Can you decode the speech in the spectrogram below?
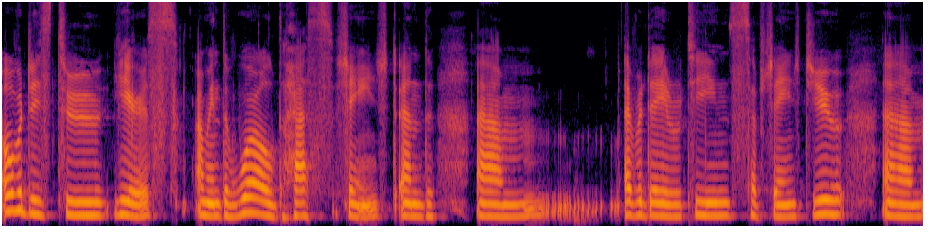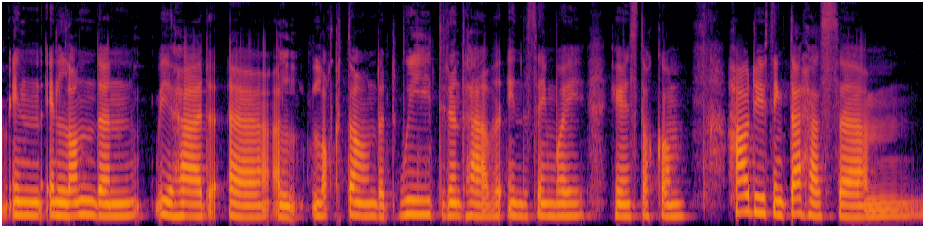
over these two years, I mean, the world has changed, and um, everyday routines have changed. You um, in in London, you had uh, a lockdown that we didn't have in the same way here in Stockholm. How do you think that has um,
